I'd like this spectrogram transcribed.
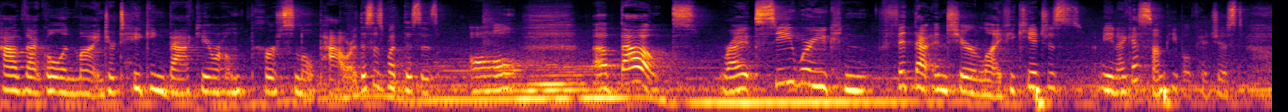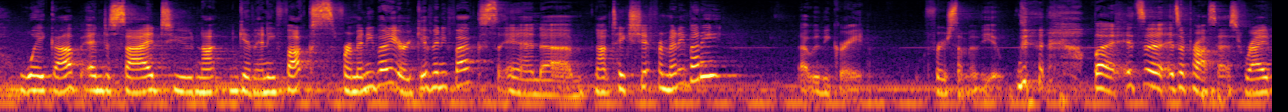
have that goal in mind, you're taking back your own personal power. This is what this is all about, right? See where you can fit that into your life. You can't just. I mean, I guess some people could just wake up and decide to not give any fucks from anybody or give any fucks and um, not take shit from anybody, that would be great for some of you. but it's a it's a process, right?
